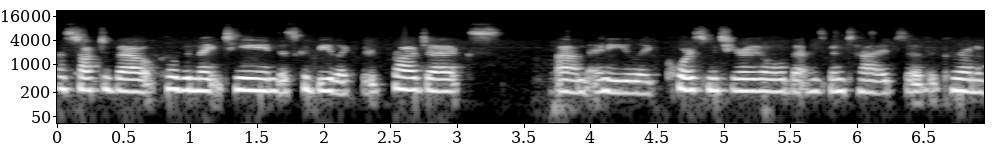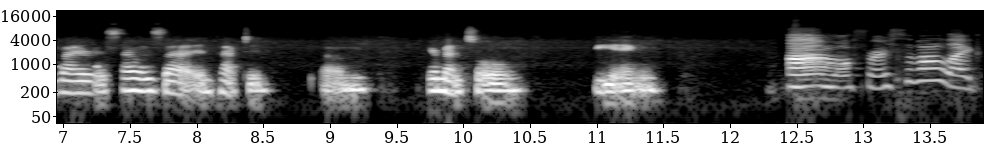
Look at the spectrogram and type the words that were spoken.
has talked about COVID-19. This could be like through projects, um, any like course material that has been tied to the coronavirus. How has that impacted um, your mental being? Um, well, first of all, like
